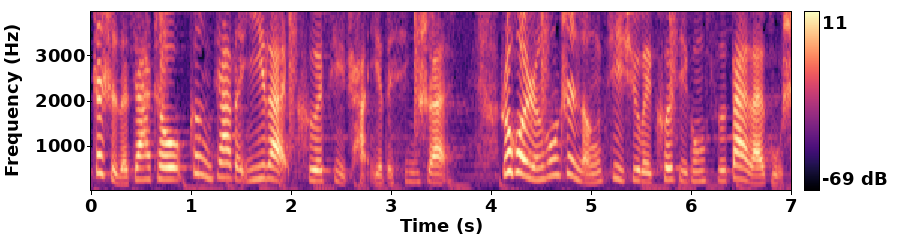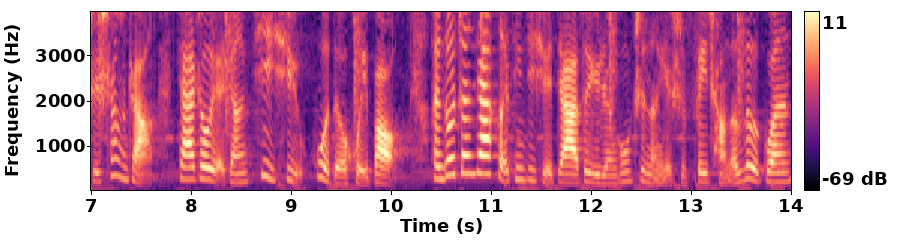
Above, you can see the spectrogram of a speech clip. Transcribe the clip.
这使得加州更加的依赖科技产业的兴衰。如果人工智能继续为科技公司带来股市上涨，加州也将继续获得回报。很多专家和经济学家对于人工智能也是非常的乐观。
